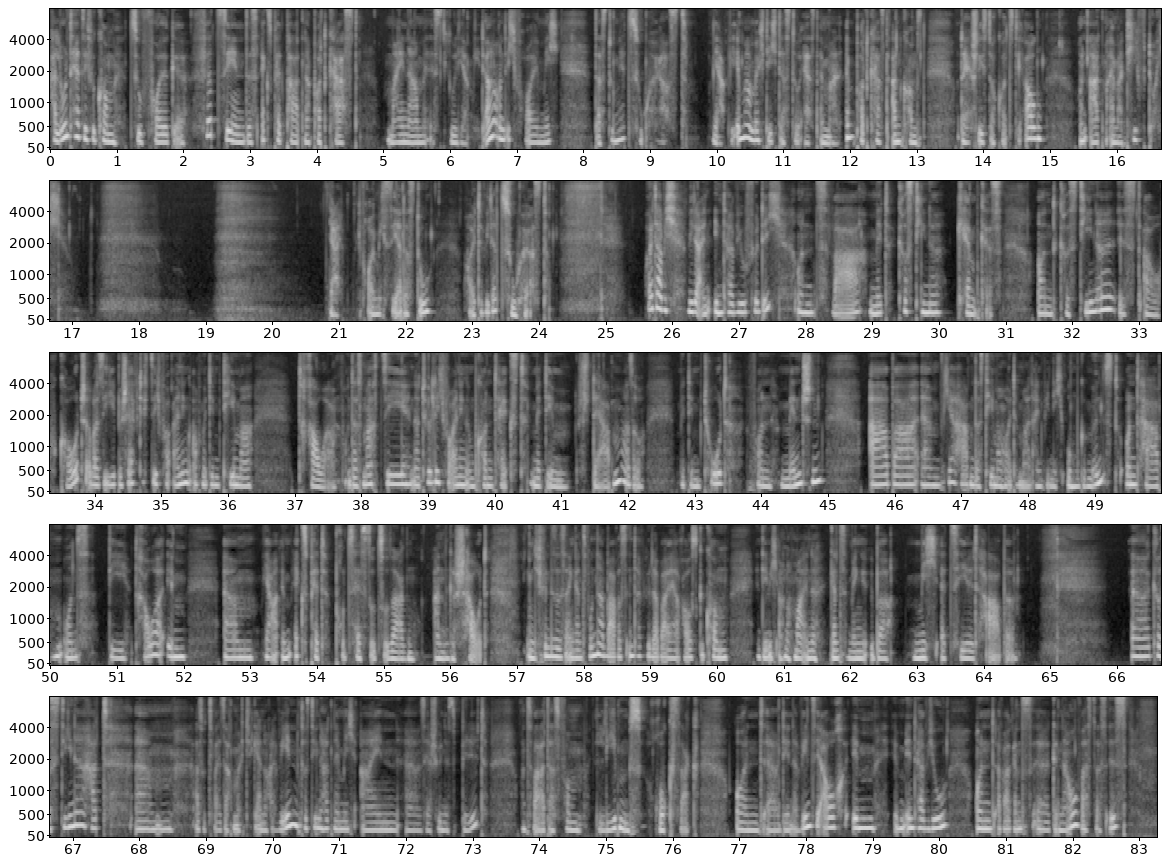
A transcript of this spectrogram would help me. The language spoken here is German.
Hallo und herzlich willkommen zu Folge 14 des Expert Partner Podcast. Mein Name ist Julia Mieder und ich freue mich, dass du mir zuhörst. Ja, wie immer möchte ich, dass du erst einmal im Podcast ankommst und daher schließ doch kurz die Augen und atme einmal tief durch. Ja, ich freue mich sehr, dass du heute wieder zuhörst. Heute habe ich wieder ein Interview für dich und zwar mit Christine Kemkes. Und Christine ist auch Coach, aber sie beschäftigt sich vor allen Dingen auch mit dem Thema Trauer. Und das macht sie natürlich vor allen Dingen im Kontext mit dem Sterben, also mit dem Tod von Menschen. Aber ähm, wir haben das Thema heute mal ein wenig umgemünzt und haben uns die Trauer im ähm, ja, im Expat-Prozess sozusagen angeschaut. Und ich finde, es ist ein ganz wunderbares Interview dabei herausgekommen, in dem ich auch noch mal eine ganze Menge über mich erzählt habe. Äh, Christine hat, ähm, also zwei Sachen möchte ich gerne noch erwähnen. Christine hat nämlich ein äh, sehr schönes Bild, und zwar das vom Lebensrucksack. Und äh, den erwähnt sie auch im, im Interview. Und aber ganz äh, genau, was das ist,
